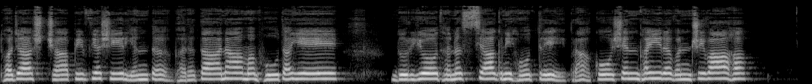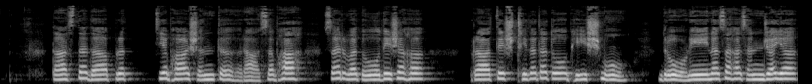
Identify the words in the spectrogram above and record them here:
ध्वजाश्चापि व्यशीर्यन्त भूतये दुर्योधनस्याग्निहोत्रे प्राकोशन् भैरवन् शिवाः तास्तदा प्रत्यभाषन्त रासभाः सर्वतो दिशः। प्रातिष्ठित ततो भीष्मो द्रोणेन सह सञ्जय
